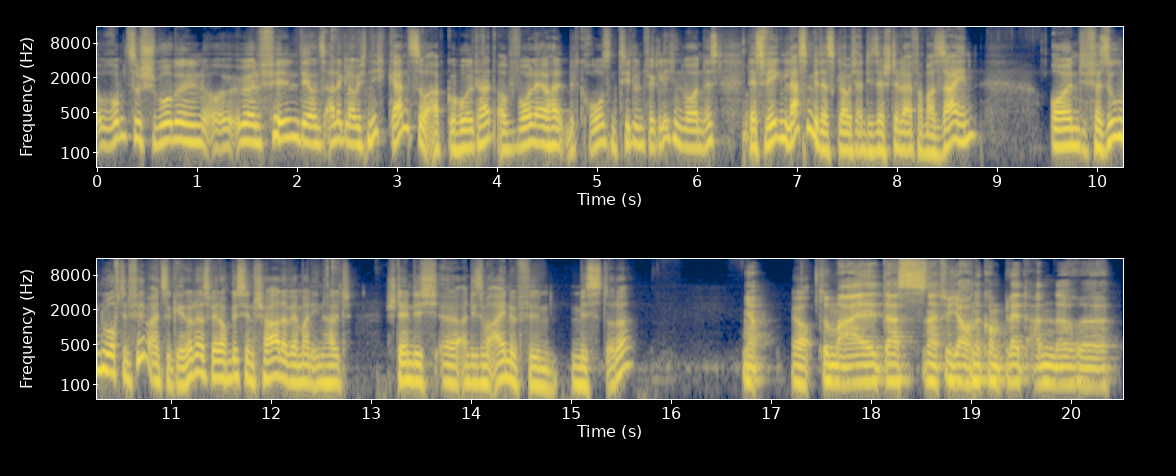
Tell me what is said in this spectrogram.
rumzuschwurbeln über einen Film, der uns alle, glaube ich, nicht ganz so abgeholt hat, obwohl er halt mit großen Titeln verglichen worden ist. Deswegen lassen wir das, glaube ich, an dieser Stelle einfach mal sein und versuchen nur auf den Film einzugehen, oder? Das wäre doch ein bisschen schade, wenn man ihn halt ständig äh, an diesem einen Film misst, oder? Ja. Ja. Zumal das natürlich auch eine komplett andere,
